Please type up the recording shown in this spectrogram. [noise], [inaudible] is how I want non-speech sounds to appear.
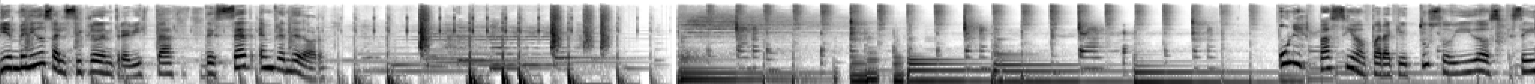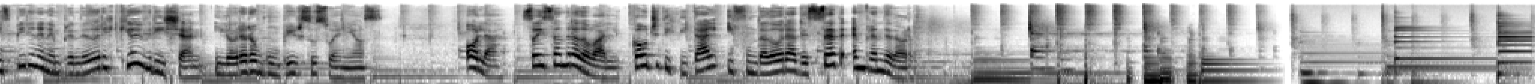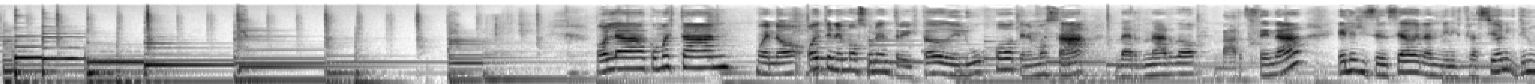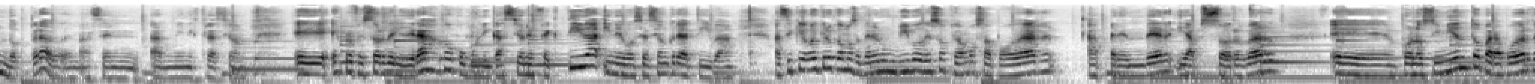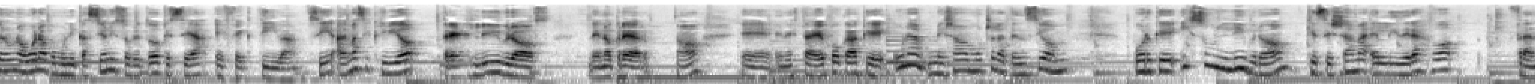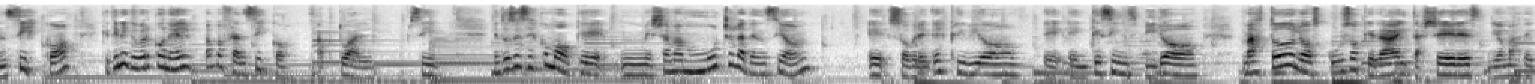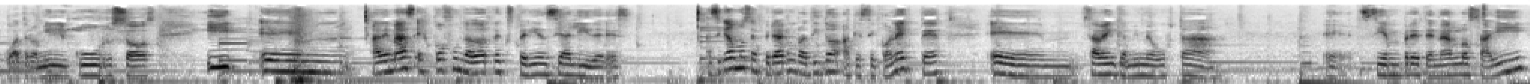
Bienvenidos al ciclo de entrevistas de Sed Emprendedor. Un espacio para que tus oídos se inspiren en emprendedores que hoy brillan y lograron cumplir sus sueños. Hola, soy Sandra Doval, coach digital y fundadora de Sed Emprendedor. ¿Cómo están? Bueno, hoy tenemos un entrevistado de lujo, tenemos a Bernardo Bárcena. Él es licenciado en Administración y tiene un doctorado además en Administración. Eh, es profesor de liderazgo, comunicación efectiva y negociación creativa. Así que hoy creo que vamos a tener un vivo de esos que vamos a poder aprender y absorber eh, conocimiento para poder tener una buena comunicación y sobre todo que sea efectiva. ¿sí? Además escribió tres libros de no creer, ¿no? Eh, en esta época, que una me llama mucho la atención porque hizo un libro que se llama El liderazgo Francisco, que tiene que ver con el Papa Francisco actual, sí. Entonces es como que me llama mucho la atención eh, sobre qué escribió, eh, en qué se inspiró, más todos los cursos que da y talleres, dio más de 4.000 cursos. Y em, además es cofundador de Experiencia Líderes. Así que vamos a esperar un ratito a que se conecte. Eh, saben que a mí me gusta eh, siempre tenerlos ahí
